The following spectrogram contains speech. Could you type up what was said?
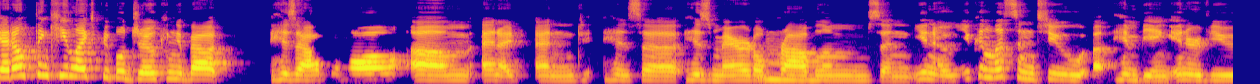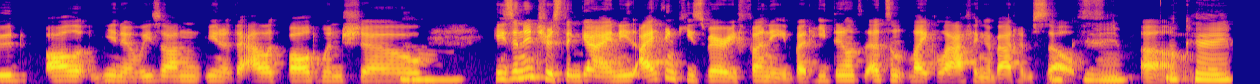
I don't think he likes people joking about his alcohol um, and I, and his uh, his marital mm. problems, and you know you can listen to uh, him being interviewed. All you know, he's on you know the Alec Baldwin show. Mm. He's an interesting guy, and he, I think he's very funny, but he doesn't like laughing about himself. Okay. Um, okay.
